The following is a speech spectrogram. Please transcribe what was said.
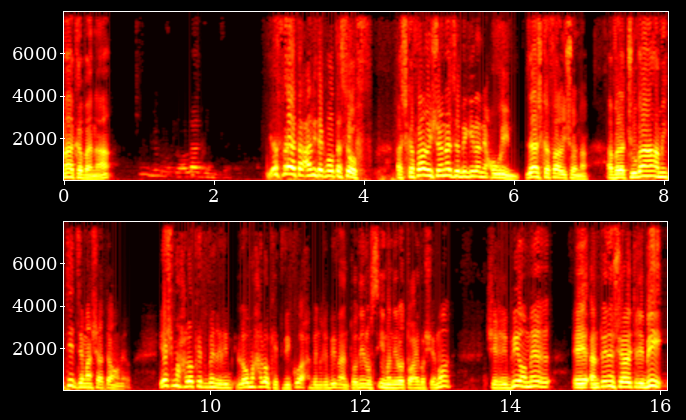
מה הכוונה? יפה, אתה ענית כבר את הסוף. השקפה ראשונה זה בגיל הנעורים, זה השקפה ראשונה. אבל התשובה האמיתית זה מה שאתה אומר. יש מחלוקת בין ריבי, לא מחלוקת, ויכוח בין ריבי ואנטונינוס, אם אני לא טועה בשמות, שריבי אומר, אה, אנטונינוס שואל את ריבי,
